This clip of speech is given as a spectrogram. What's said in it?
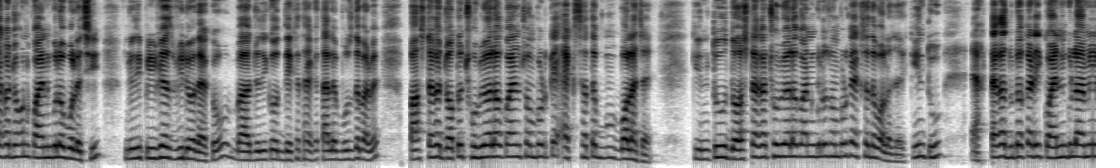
টাকা যখন কয়েনগুলো বলেছি, যদি প্রিভিয়াস ভিডিও দেখো বা যদি কেউ দেখে থাকে, তাহলে বুঝতে পারবে, পাঁচ টাকার যত ছবিওয়ালা কয়েন সম্পর্কে একসাথে বলা যায় কিন্তু দশ টাকা ছবিওয়ালা কয়েনগুলো সম্পর্কে একসাথে বলা যায়। কিন্তু এক টাকা, দু টাকার এই কয়েনগুলো আমি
